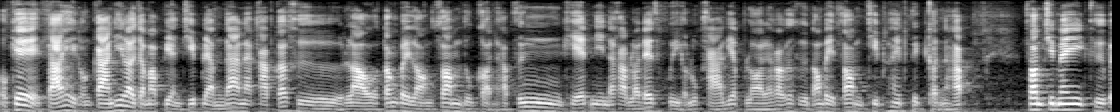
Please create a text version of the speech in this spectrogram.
โอเค สาเหตุของการที่เราจะมาเปลี่ยนชิปแรมได้นะครับ ก็คือเราต้องไปลองซ่อมดูก่อนนครับ ซึ่งเคสนี้นะครับเราได้คุยกับลูกค้าเรียบร้อยแล้วก็คือต้องไปซ่อมชิปให้ติดก่อนนะครับ ซ่อมชิปให้คือไป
